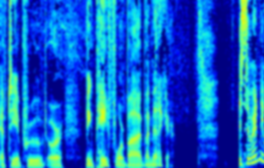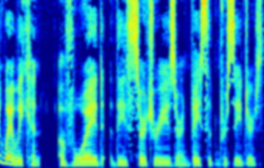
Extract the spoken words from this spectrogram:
FDA approved or being paid for by, by Medicare. Is there any way we can avoid these surgeries or invasive procedures?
